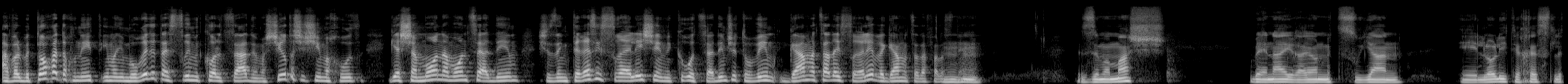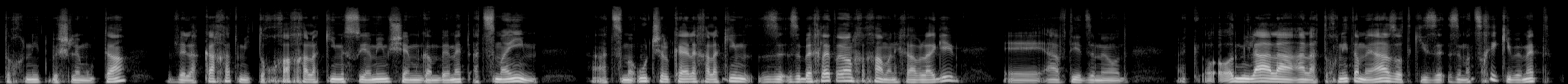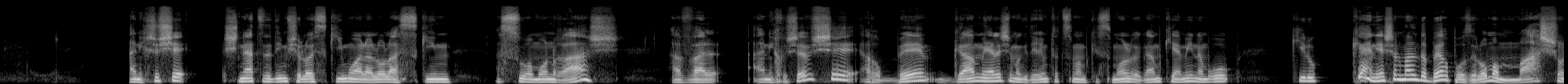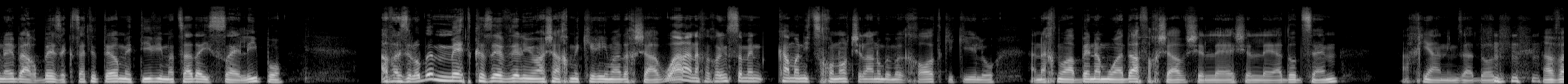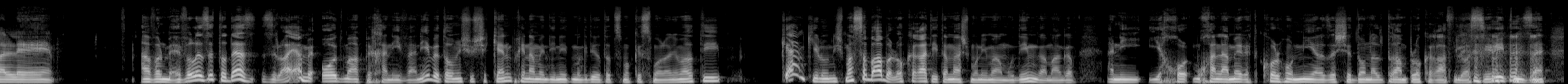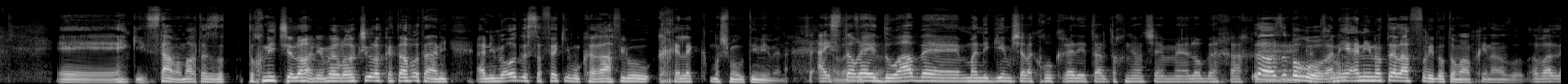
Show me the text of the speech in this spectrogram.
אבל בתוך התוכנית, אם אני מוריד את ה-20 מכל צד ומשאיר את ה-60 יש המון המון צעדים שזה אינטרס ישראלי שהם יקרו, צעדים שטובים גם לצד הישראלי וגם לצד הפלסטיני. זה ממש בעיניי רעיון מצוין לא להתייחס לתוכנית בשלמותה ולקחת מתוכה חלקים מסוימים שהם גם באמת עצמאיים. העצמאות של כאלה חלקים זה, זה בהחלט רעיון חכם אני חייב להגיד, אה, אהבתי את זה מאוד. רק עוד מילה על, ה, על התוכנית המאה הזאת כי זה, זה מצחיק כי באמת אני חושב ששני הצדדים שלא הסכימו על הלא להסכים עשו המון רעש אבל אני חושב שהרבה, גם מאלה שמגדירים את עצמם כשמאל וגם כימין, אמרו, כאילו, כן, יש על מה לדבר פה, זה לא ממש שונה בהרבה, זה קצת יותר מיטיב עם הצד הישראלי פה. אבל זה לא באמת כזה הבדל ממה שאנחנו מכירים עד עכשיו. וואלה, אנחנו יכולים לסמן כמה ניצחונות שלנו במרכאות, כי כאילו, אנחנו הבן המועדף עכשיו של, אה, של אה, הדוד סם. אחיין, אם זה הדוד. אבל, אה, אבל מעבר לזה, אתה יודע, זה לא היה מאוד מהפכני, ואני בתור מישהו שכן מבחינה מדינית מגדיר את עצמו כשמאל, אני אמרתי, כן, כאילו נשמע סבבה, לא קראתי את ה-180 העמודים, גם אגב, אני יכול, מוכן להמר את כל הוני על זה שדונלד טראמפ לא קרא אפילו עשירית מזה. אה, כי סתם אמרת שזאת תוכנית שלו, אני אומר לא רק שהוא לא כתב אותה, אני, אני מאוד בספק אם הוא קרא אפילו חלק משמעותי ממנה. ההיסטוריה ידועה במנהיגים שלקחו קרדיט על תוכניות שהם אה, לא בהכרח... לא, אה, זה ברור, כתבו. אני, אני נוטה להפריד אותו מהבחינה הזאת. אה, אבל-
